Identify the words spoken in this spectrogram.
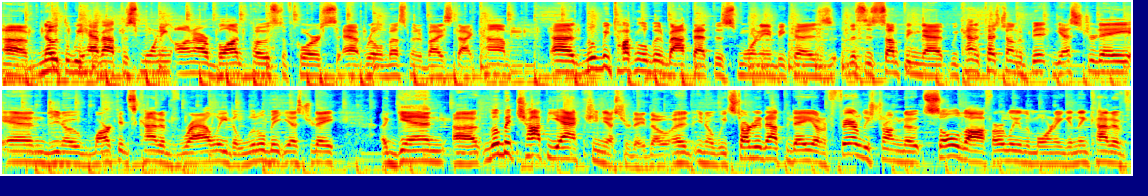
uh, note that we have out this morning on our blog post, of course, at realinvestmentadvice.com. Uh, we'll be talking a little bit about that this morning because this is something that we kind of touched on a bit yesterday, and you know, markets kind of rallied a little bit yesterday. Again, uh, a little bit choppy action yesterday, though. Uh, you know, we started out the day on a fairly strong note, sold off early in the morning, and then kind of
